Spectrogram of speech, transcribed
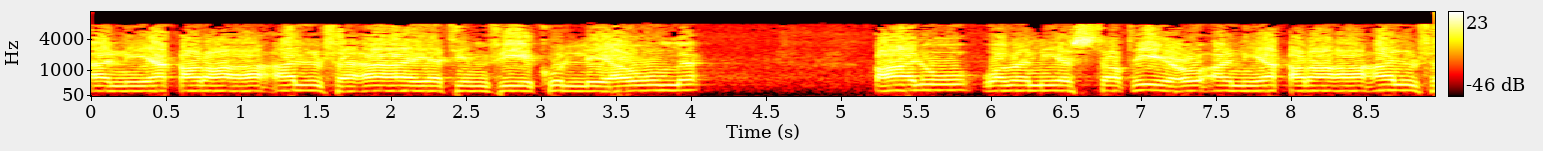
أن يقرأ ألف آية في كل يوم قالوا ومن يستطيع أن يقرأ ألف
